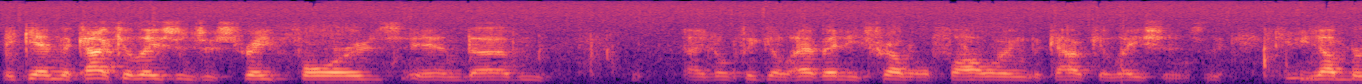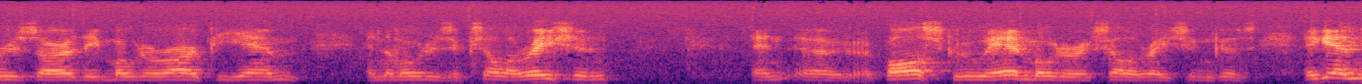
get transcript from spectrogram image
Again, the calculations are straightforward, and um, I don't think you'll have any trouble following the calculations. The key numbers are the motor RPM and the motor's acceleration, and uh, ball screw and motor acceleration, because again,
